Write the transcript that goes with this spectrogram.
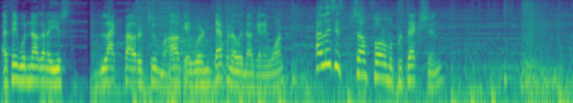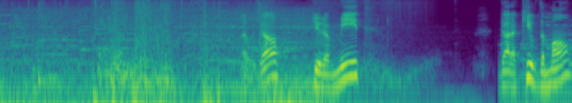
I think we're not gonna use black powder too much. Okay, we're definitely not getting one. At least it's some form of protection. There we go. Cube of meat. Gotta cube them all.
